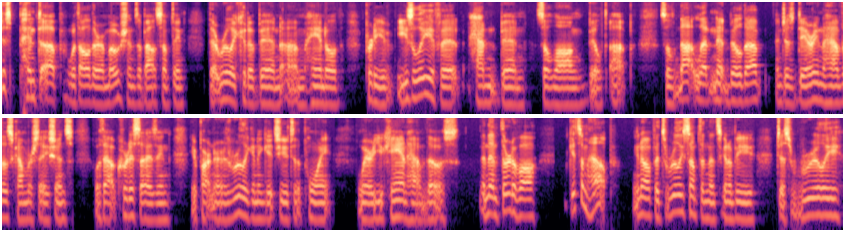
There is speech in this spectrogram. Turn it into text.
just pent up with all their emotions about something that really could have been um handled pretty easily if it hadn't been so long built up. So not letting it build up and just daring to have those conversations without criticizing your partner is really going to get you to the point where you can have those. And then third of all, get some help. You know, if it's really something that's going to be just really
